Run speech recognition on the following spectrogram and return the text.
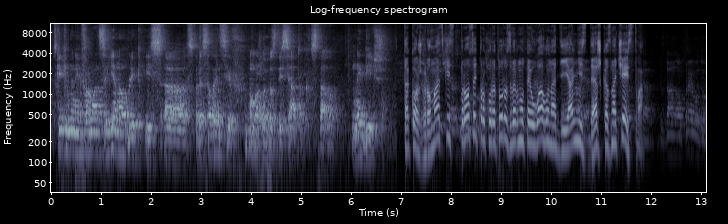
Скільки в мене інформації є на облік із е, з переселенців, ну, можливо, з десяток стало, не більше. Також громадськість просить прокуратуру звернути увагу на діяльність держказначейства.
